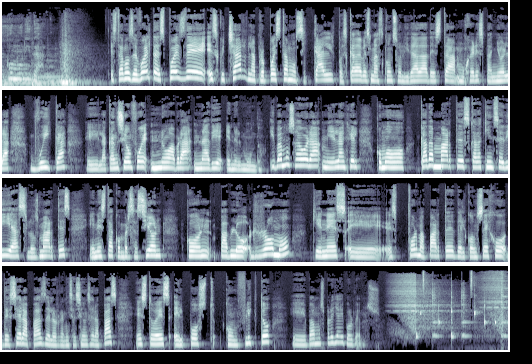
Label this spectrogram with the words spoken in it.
Comunidad. Estamos de vuelta después de escuchar la propuesta musical, pues cada vez más consolidada de esta mujer española, Buica. Eh, la canción fue No habrá nadie en el mundo. Y vamos ahora, Miguel Ángel, como cada martes, cada 15 días, los martes, en esta conversación con Pablo Romo, quien es, eh, forma parte del Consejo de Serapaz, de la organización Serapaz. Esto es el post-conflicto. Eh, vamos para allá y volvemos.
